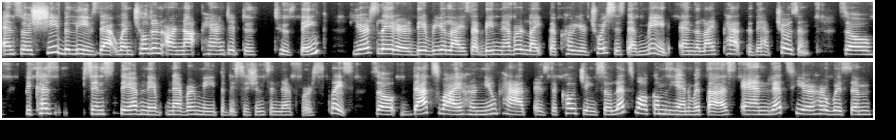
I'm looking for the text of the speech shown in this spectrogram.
And so she believes that when children are not parented to, to think, years later, they realize that they never liked the career choices they've made and the life path that they have chosen. So, because since they have ne- never made the decisions in their first place. So that's why her new path is the coaching. So let's welcome Leanne with us and let's hear her wisdom.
